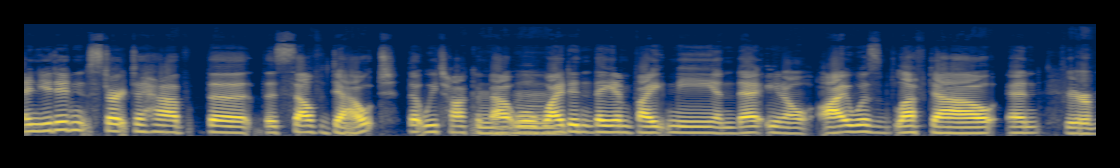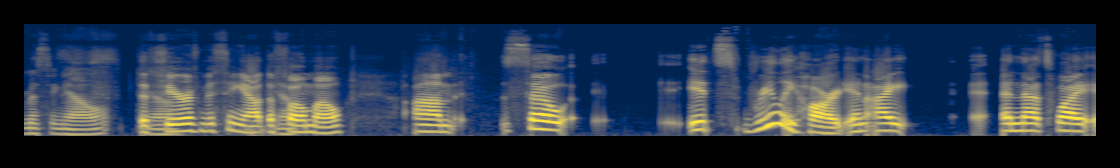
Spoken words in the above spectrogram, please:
and you didn't start to have the the self doubt that we talk about. Well, Mhm. why didn't they invite me? And that you know, I was left out, and Fear of missing out. the Yeah. fear of missing out, the Yep. FOMO. Um, so it's really hard, and I, and that's why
